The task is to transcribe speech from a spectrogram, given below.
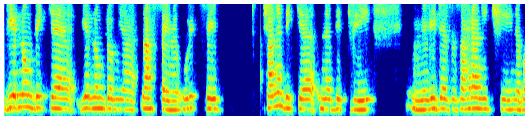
v jednom bytě, v jednom domě na stejné ulici. V žádném bytě nebytlí lidé ze zahraničí nebo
